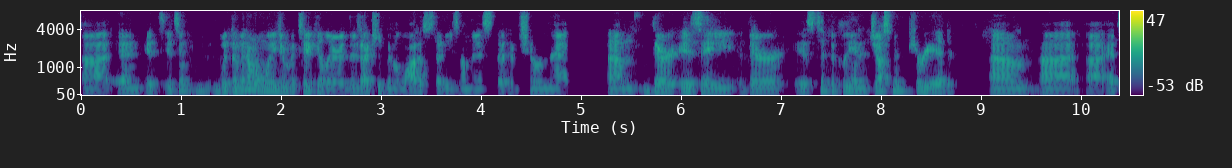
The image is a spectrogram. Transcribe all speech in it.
uh, and it's it's in, with the minimum wage in particular. There's actually been a lot of studies on this that have shown that um, there is a there is typically an adjustment period um, uh, uh, at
